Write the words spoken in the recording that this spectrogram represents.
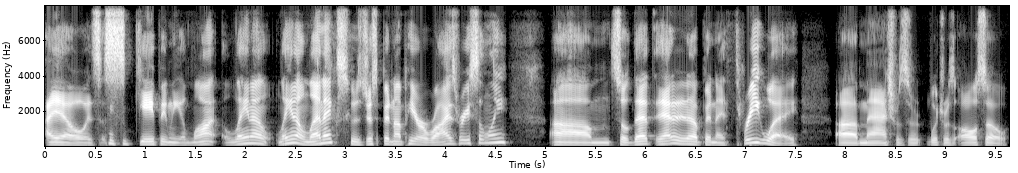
I oh, it's escaping me. a lot. Lena Lena Lennox, who's just been up here rise recently. Um, so that that ended up in a three way uh, match, was which was also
